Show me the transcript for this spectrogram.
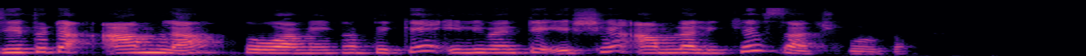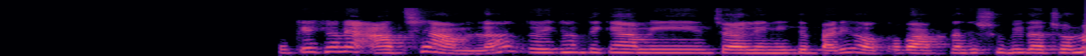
যেহেতু এটা আমলা, তো আমি এখান থেকে এলিমেন্টে এসে আমলা লিখে সার্চ করব। ওকে এখানে আছে আমলা, তো এখান থেকে আমি চাইলে নিতে পারি, অথবা আপনাদের সুবিধার জন্য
